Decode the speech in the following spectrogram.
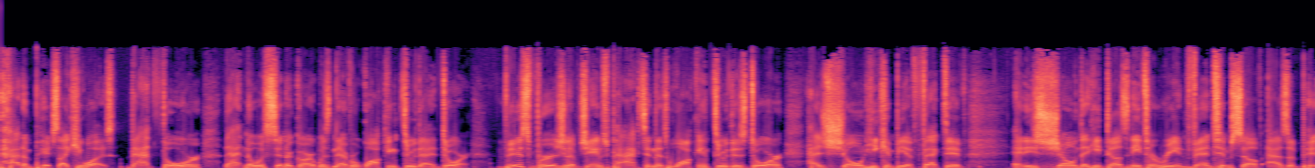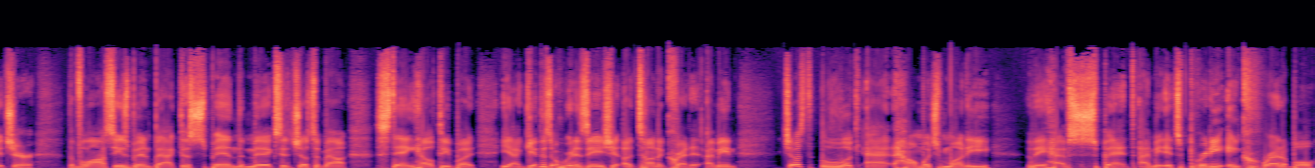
had him pitch like he was. That Thor, that Noah Syndergaard was never walking through that door. This version of James Paxton that's walking through this door has shown he can be effective and he's shown that he doesn't need to reinvent himself as a pitcher. The velocity's been back, the spin, the mix. It's just about staying healthy. But yeah, give this organization a ton of credit. I mean, just look at how much money they have spent. I mean, it's pretty incredible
